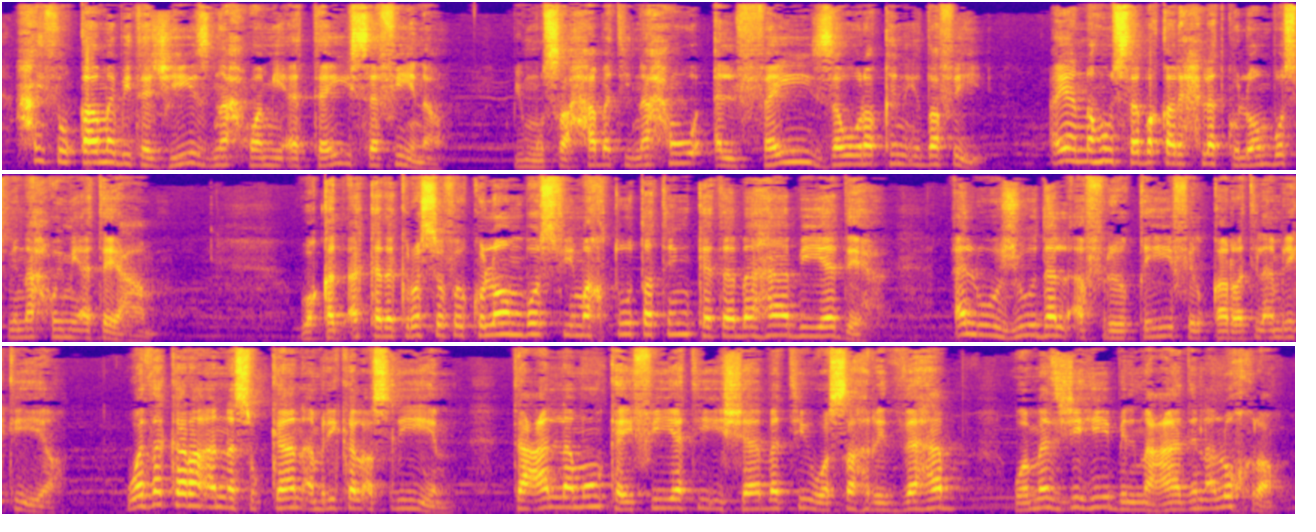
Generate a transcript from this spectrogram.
حيث قام بتجهيز نحو 200 سفينة بمصاحبة نحو 2000 زورق إضافي. أي أنه سبق رحلة كولومبوس بنحو 200 عام. وقد أكد كريستوفر كولومبوس في مخطوطة كتبها بيده الوجود الأفريقي في القارة الأمريكية. وذكر أن سكان أمريكا الأصليين تعلموا كيفية إشابة وصهر الذهب ومزجه بالمعادن الأخرى.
